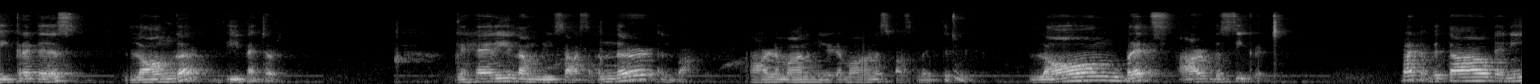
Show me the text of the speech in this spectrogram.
secret is longer the better. ഗഹരി ലംബി ശ്വാസം അന്തർ എന്ന് പാടും ആഴമാണ് നീളമാണ് ശ്വാസം എടുത്തിട്ടുണ്ട് long breaths are the secret but without any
